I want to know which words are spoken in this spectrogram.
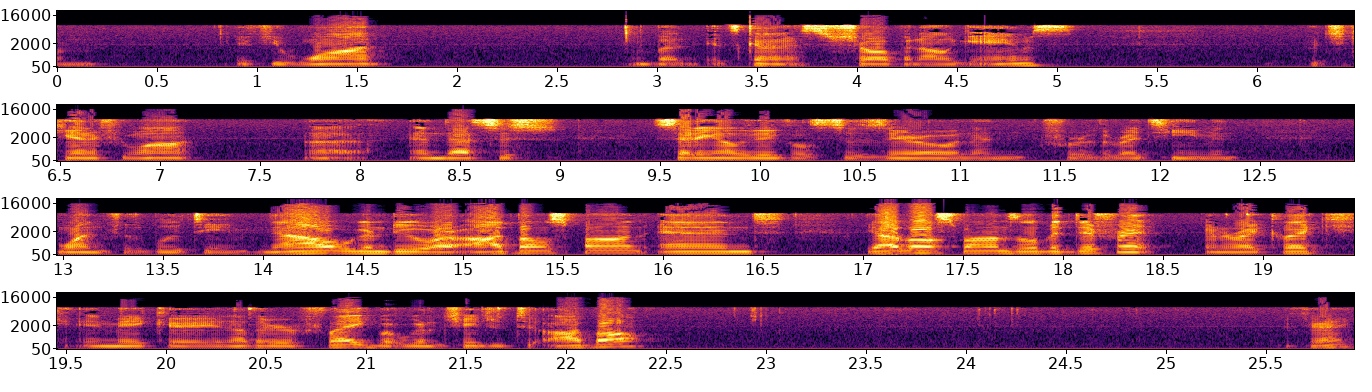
um, if you want, but it's gonna show up in all games, but you can if you want, uh, and that's just setting all the vehicles to zero, and then for the red team and one for the blue team. Now we're gonna do our oddball spawn, and the oddball spawn's a little bit different. I'm gonna right click and make a, another flag, but we're gonna change it to oddball. Okay.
